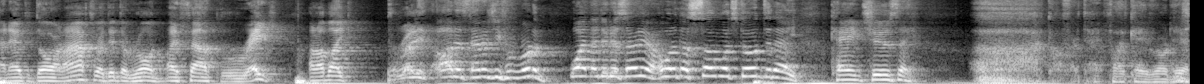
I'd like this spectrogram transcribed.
and out the door. And after I did the run, I felt great, and I'm like. Brilliant! All this energy from running. Why didn't I do this earlier? I would have got so much done today. Came Tuesday. Ah, go for a 10, 5k run here.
